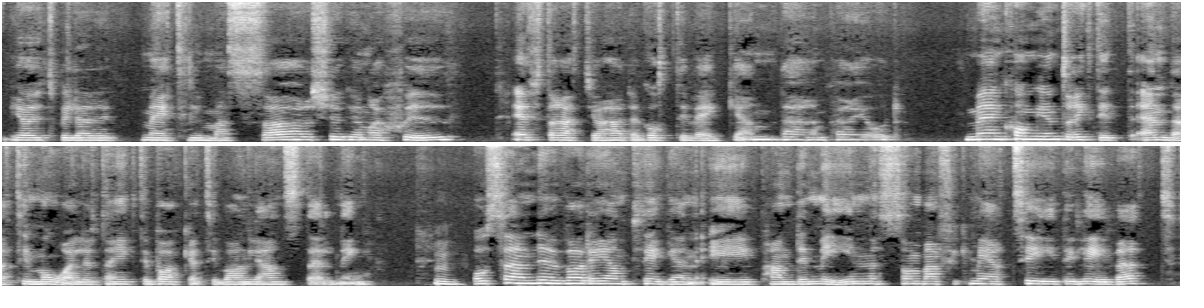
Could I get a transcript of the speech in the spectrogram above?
Jag utbildade mig till massör 2007 efter att jag hade gått i väggen där en period. Men kom ju inte riktigt ända till mål utan gick tillbaka till vanlig anställning. Mm. Och sen nu var det egentligen i pandemin som man fick mer tid i livet.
